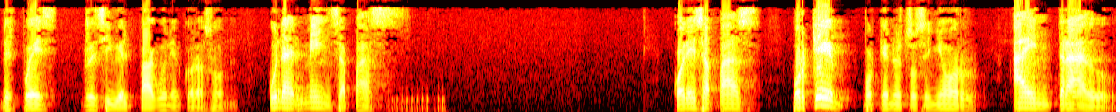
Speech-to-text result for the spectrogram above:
después recibe el pago en el corazón. Una inmensa paz con esa paz. ¿Por qué? Porque nuestro Señor ha entrado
